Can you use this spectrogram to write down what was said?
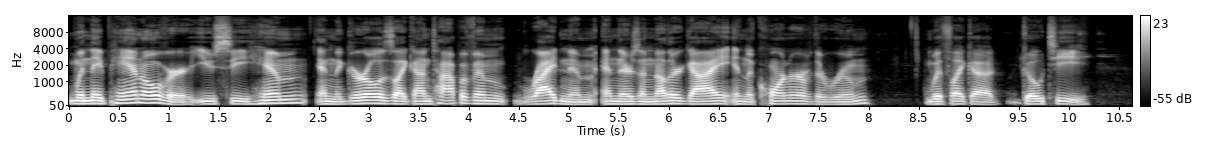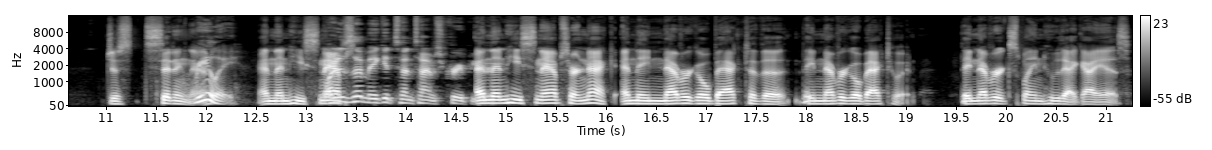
When they pan over, you see him and the girl is like on top of him riding him, and there's another guy in the corner of the room with like a goatee just sitting there. Really? And then he snaps. Why does that make it ten times creepier? and then he snaps her neck and they never go back to the they never go back to it they never explain who that guy is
